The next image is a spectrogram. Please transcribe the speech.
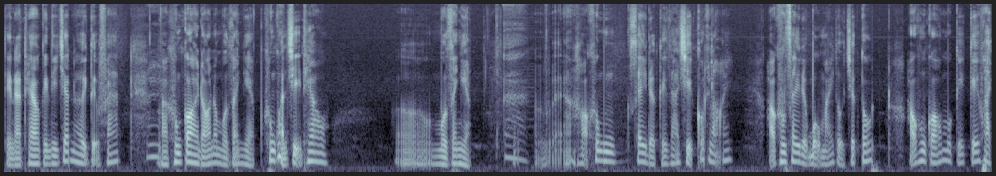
thì là theo cái tính chất hơi tự phát ừ. và không coi đó là một doanh nghiệp không quản trị theo uh, một doanh nghiệp. À. họ không xây được cái giá trị cốt lõi họ không xây được bộ máy tổ chức tốt họ không có một cái kế hoạch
